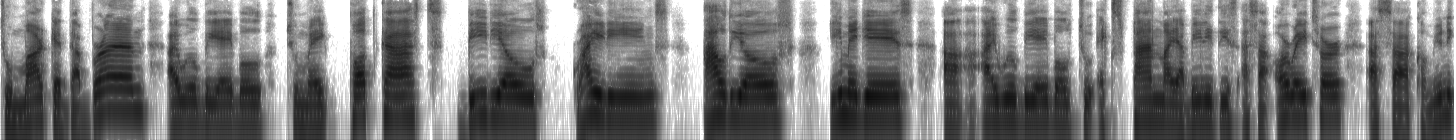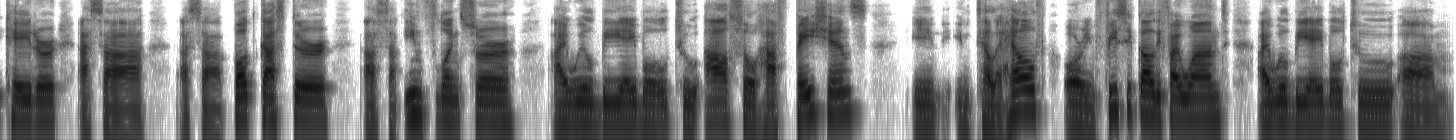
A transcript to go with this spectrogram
to market that brand. I will be able to make podcasts, videos, writings, audios, images. Uh, I will be able to expand my abilities as an orator, as a communicator, as a as a podcaster, as an influencer. I will be able to also have patients in in telehealth or in physical if I want. I will be able to um,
